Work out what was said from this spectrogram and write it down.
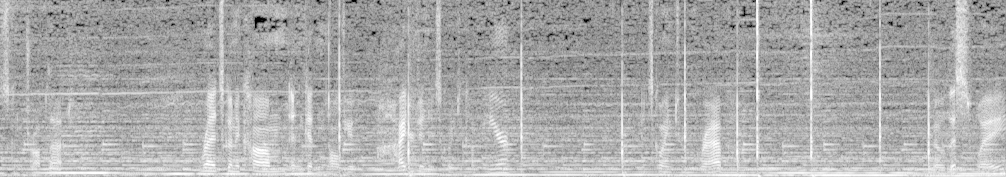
Just gonna drop that. Red's gonna come and get all the hydrogen is going to come here. Going to grab, go this way,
